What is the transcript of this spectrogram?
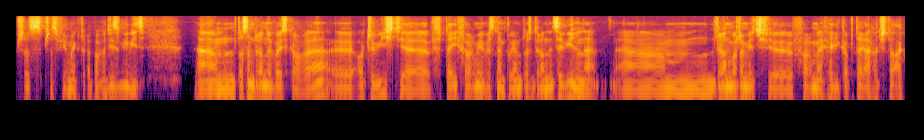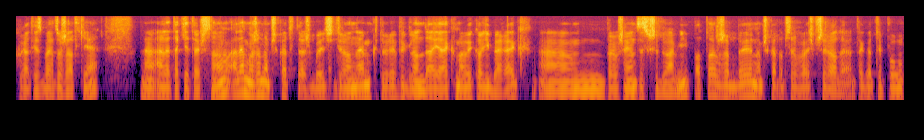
przez, przez firmę, która pochodzi z Gliwic. Um, to są drony wojskowe. Y, oczywiście w tej formie występują też drony cywilne. Um, dron może mieć formę helikoptera, choć to akurat jest bardzo rzadkie, ale takie też są, ale może na przykład też być dronem, który wygląda jak mały koliberek um, poruszający skrzydłami, po to, żeby na przykład obserwować przyrodę. Tego typu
